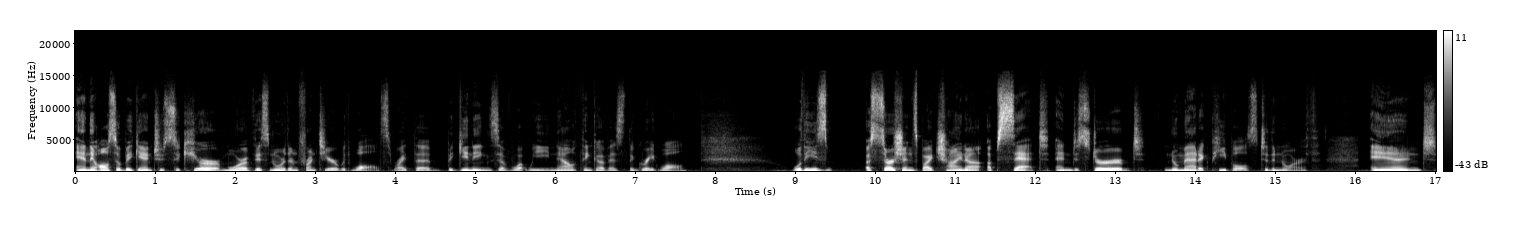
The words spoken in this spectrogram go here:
And they also began to secure more of this northern frontier with walls, right? The beginnings of what we now think of as the Great Wall. Well, these assertions by China upset and disturbed nomadic peoples to the north. And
